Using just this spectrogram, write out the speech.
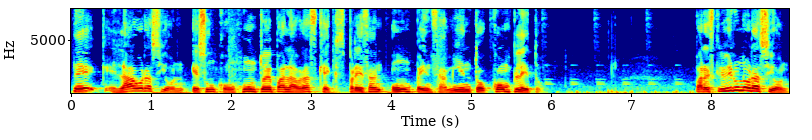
de que la oración es un conjunto de palabras que expresan un pensamiento completo. Para escribir una oración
